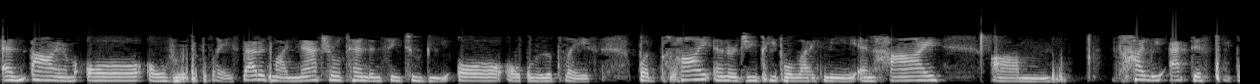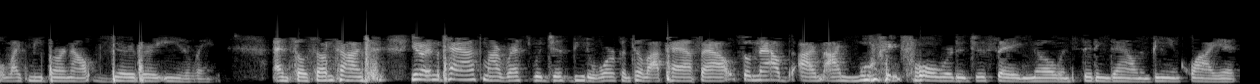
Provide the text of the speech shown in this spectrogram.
and I am all over the place. That is my natural tendency to be all over the place. But high energy people like me and high, um, highly active people like me burn out very, very easily. And so sometimes, you know, in the past, my rest would just be to work until I pass out. So now I'm, I'm moving forward and just saying no and sitting down and being quiet.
